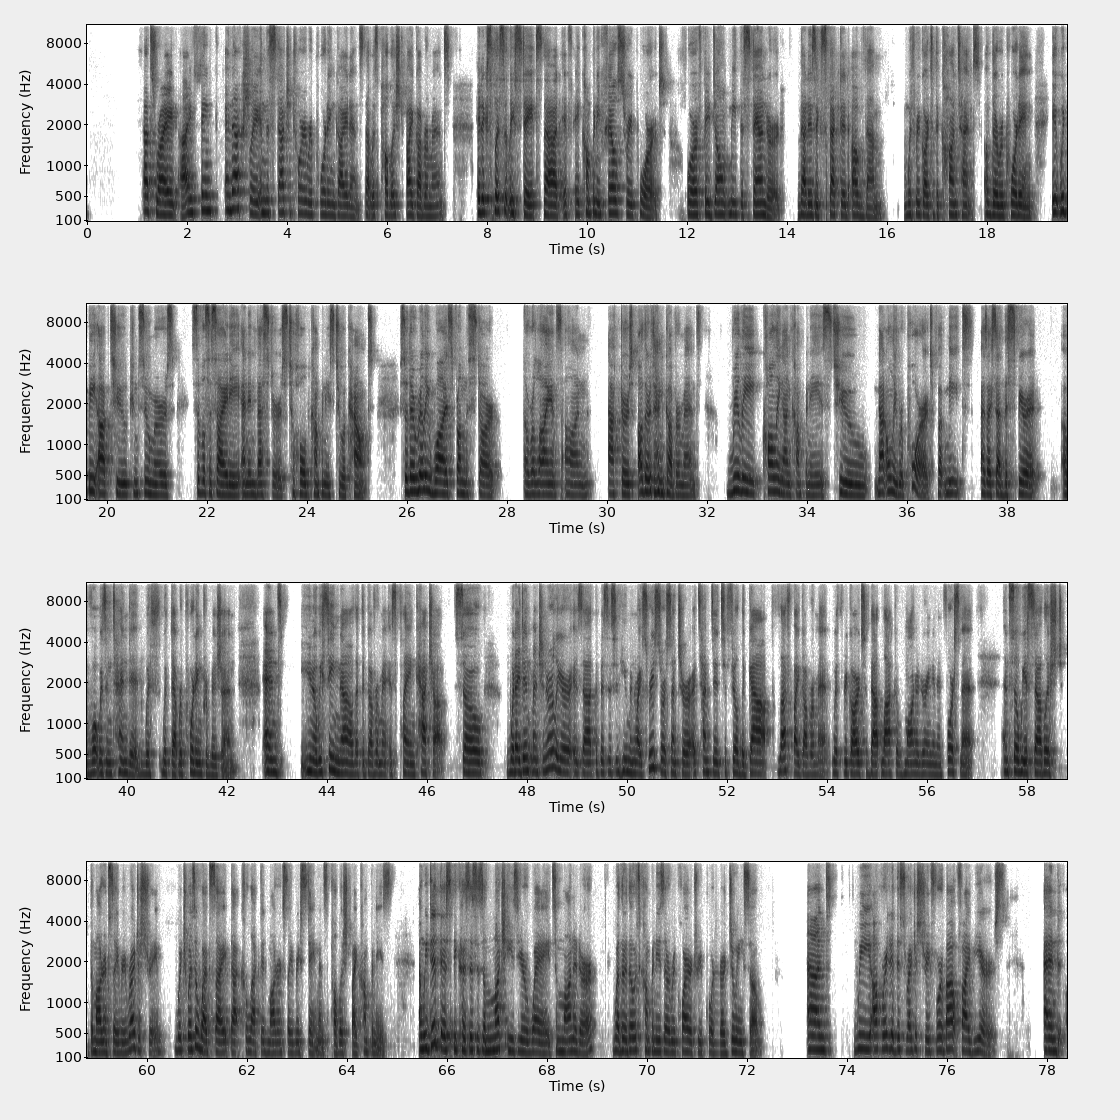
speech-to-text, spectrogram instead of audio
That's right. I think, and actually, in the statutory reporting guidance that was published by government, it explicitly states that if a company fails to report or if they don't meet the standard that is expected of them with regard to the content of their reporting, it would be up to consumers, civil society, and investors to hold companies to account. So there really was from the start a reliance on actors other than government really calling on companies to not only report but meet as i said the spirit of what was intended with with that reporting provision and you know, we see now that the government is playing catch up. So, what I didn't mention earlier is that the Business and Human Rights Resource Center attempted to fill the gap left by government with regard to that lack of monitoring and enforcement. And so we established the Modern Slavery Registry, which was a website that collected modern slavery statements published by companies. And we did this because this is a much easier way to monitor whether those companies that are required to report are doing so. And we operated this registry for about five years. And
